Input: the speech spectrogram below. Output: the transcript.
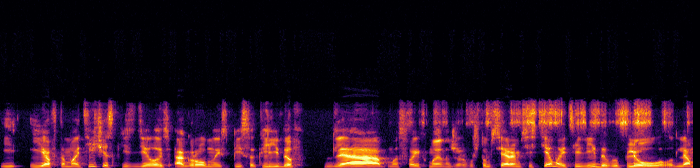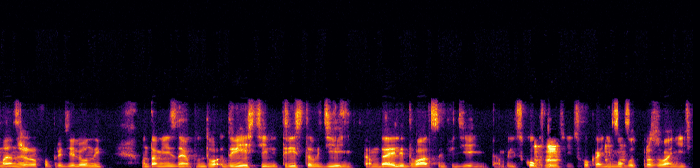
и, и автоматически сделать огромный список лидов для своих менеджеров, чтобы CRM-система эти лиды выплевывала для менеджеров определенный, ну там, я не знаю, 200 или 300 в день, там, да, или 20 в день, там, или сколько uh-huh. в день, сколько они uh-huh. могут прозвонить.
